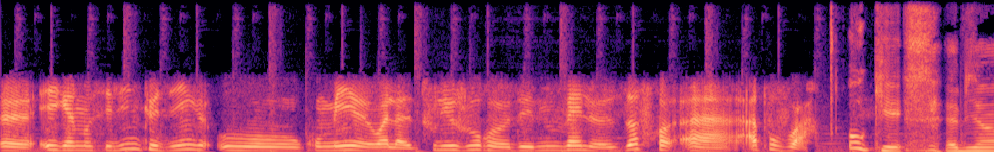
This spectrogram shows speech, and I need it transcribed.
euh, et également c'est LinkedIn où qu'on met euh, voilà tous les jours des nouvelles offres à, à pourvoir. Ok, eh bien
